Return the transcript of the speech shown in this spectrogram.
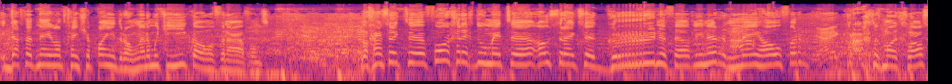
Ik dacht dat Nederland geen champagne dronk. Nou, dan moet je hier komen vanavond. We gaan straks uh, voorgerecht doen met uh, Oostenrijkse Gruneveldliner, Meehover. Prachtig mooi glas.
